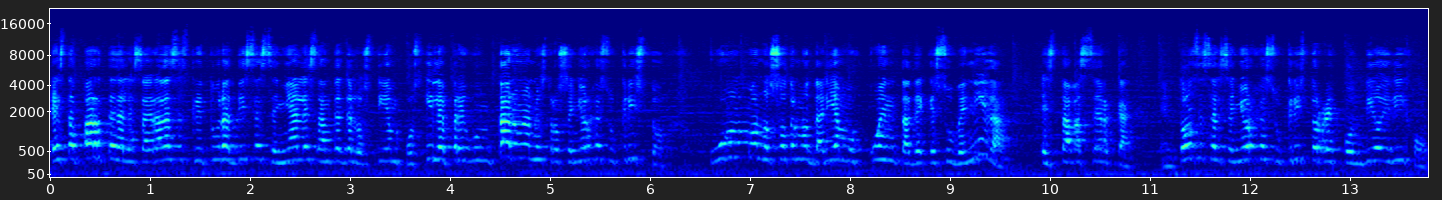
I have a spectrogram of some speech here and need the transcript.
esta parte de las Sagradas Escrituras dice señales antes de los tiempos y le preguntaron a nuestro Señor Jesucristo cómo nosotros nos daríamos cuenta de que su venida estaba cerca. Entonces el Señor Jesucristo respondió y dijo,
